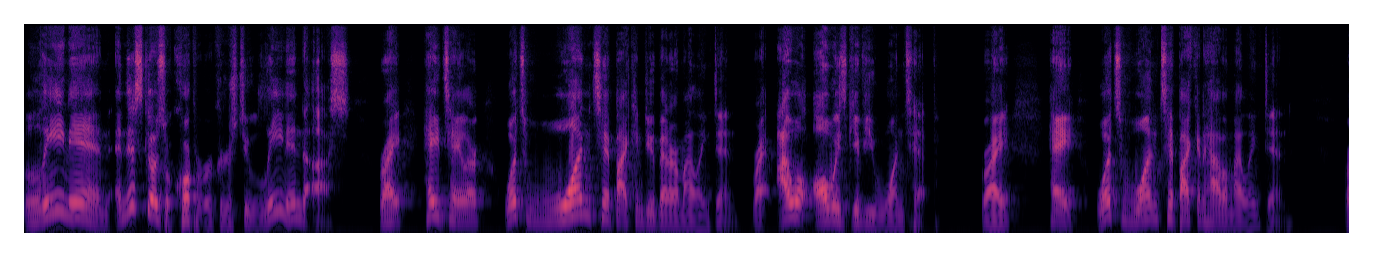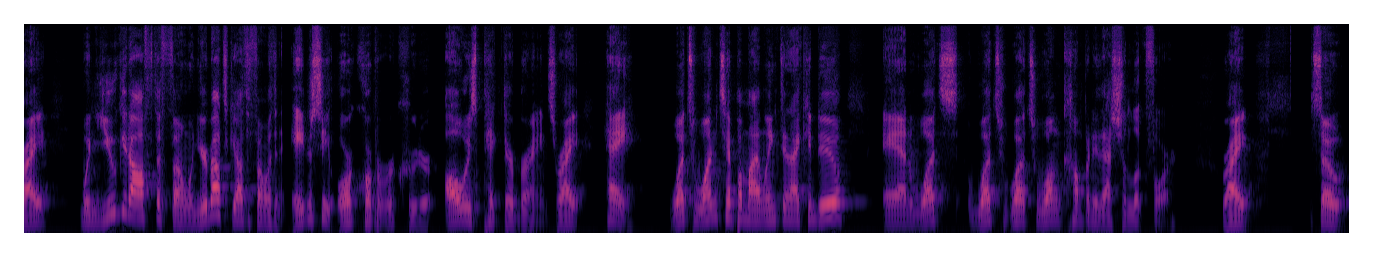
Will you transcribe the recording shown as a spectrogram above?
lean in, and this goes with corporate recruiters too, lean into us, right? Hey, Taylor, what's one tip I can do better on my LinkedIn, right? I will always give you one tip, right? Hey, what's one tip I can have on my LinkedIn, right? When you get off the phone, when you're about to get off the phone with an agency or corporate recruiter, always pick their brains, right? Hey, what's one tip on my LinkedIn I can do? And what's what's what's one company that I should look for, right? So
